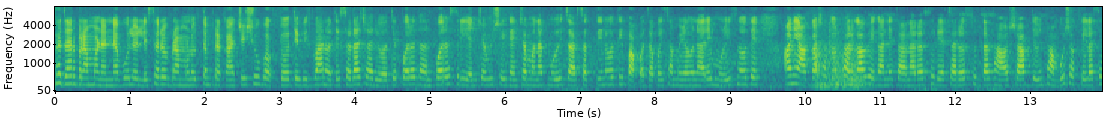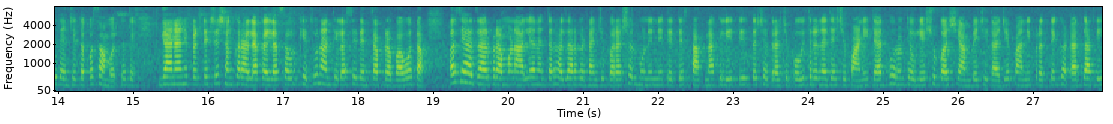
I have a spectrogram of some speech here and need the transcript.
हजार ब्राह्मणांना बोलवले. सर्व ब्राह्मण उत्तम प्रकारचे शिवभक्त होते विद्वान होते सदाचारी होते परधन परस्त्री यांच्याविषयी त्यांच्या मनात मुळीच आसक्ती नव्हती. पापाचा पैसा मिळवणारे मुळीच नव्हते. आणि आकाशातून भरगाव वेगाने जाणारा सूर्याचा रससुद्धा था शाप देऊन थांबू शकतील असे त्यांचे तपसामर्थ्य होते. ज्ञानाने प्रत्यक्ष शंकराला कैलासावर खेचून आणतील असे त्यांचा प्रभाव होता. असे हजार ब्राह्मण आल्यानंतर हजार गटांची पराशर मुनींनी तेथे स्थापना केली. तीर्थक्षेत्राचे पवित्र नद्याचे पाणी त्यात भरून ठेवले. शुभ अशी आंब्याची ताजे पाणी प्रत्येक घटात घातली.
